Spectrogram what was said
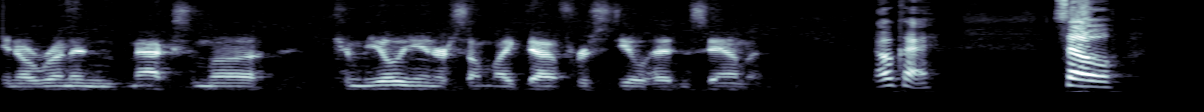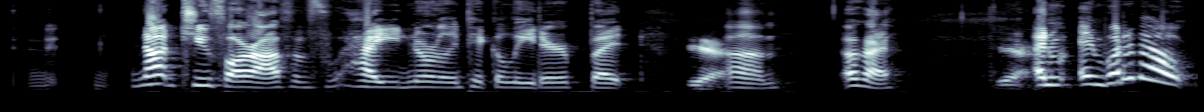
you know, running Maxima Chameleon or something like that for steelhead and salmon. Okay. So, not too far off of how you normally pick a leader, but yeah. Um, okay. Yeah. And and what about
